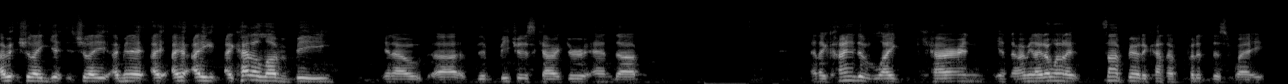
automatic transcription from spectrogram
I mean, should I get? Should I? I mean, I I I, I kind of love B you know, uh, the Beatrice character, and um, and I kind of like Karen. You know, I mean, I don't want to. It's not fair to kind of put it this way.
